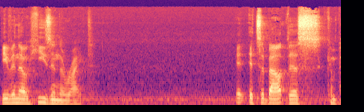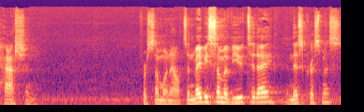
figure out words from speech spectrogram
even though he's in the right. It's about this compassion for someone else. And maybe some of you today, and this Christmas,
